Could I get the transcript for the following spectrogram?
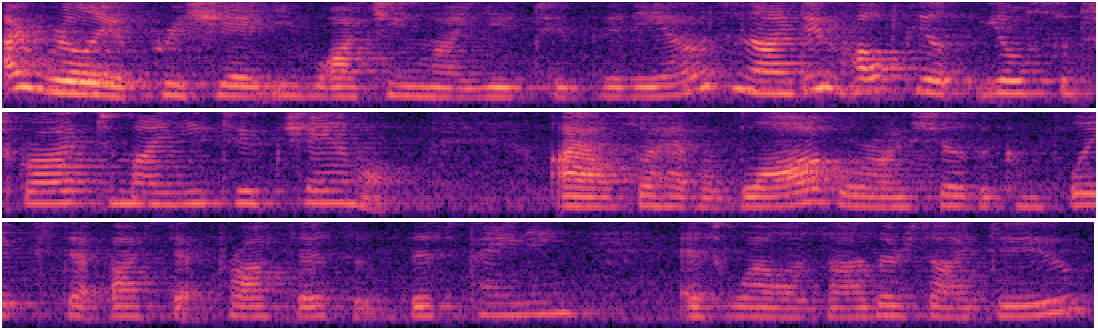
I really appreciate you watching my YouTube videos and I do hope you'll, you'll subscribe to my YouTube channel. I also have a blog where I show the complete step-by-step process of this painting as well as others I do.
